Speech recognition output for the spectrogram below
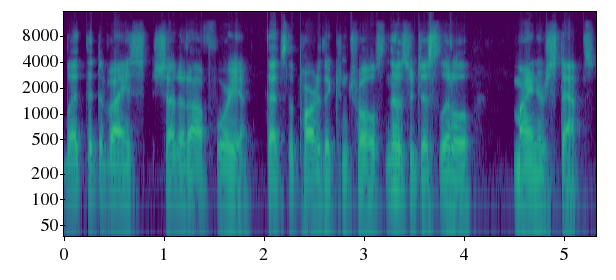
Let the device shut it off for you. That's the part of the controls. And those are just little minor steps.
